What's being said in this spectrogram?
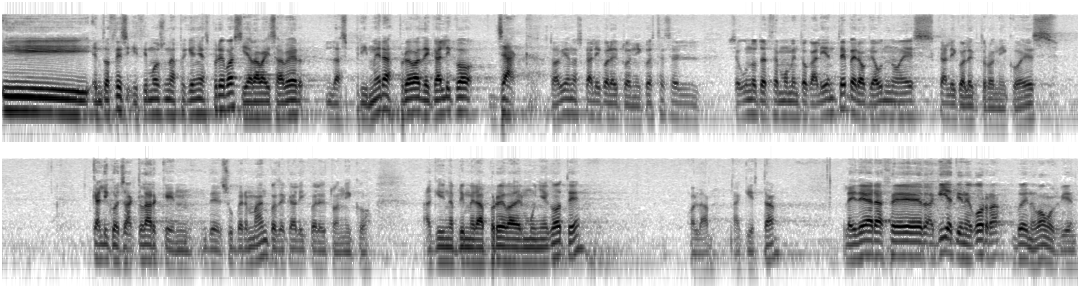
Y entonces hicimos unas pequeñas pruebas y ahora vais a ver las primeras pruebas de cálico Jack. Todavía no es cálico electrónico. Este es el segundo o tercer momento caliente, pero que aún no es cálico electrónico. Es Cálico Jack Larken de Superman, pues de cálico electrónico. Aquí una primera prueba del muñecote. Hola, aquí está. La idea era hacer, aquí ya tiene gorra, bueno, vamos bien,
